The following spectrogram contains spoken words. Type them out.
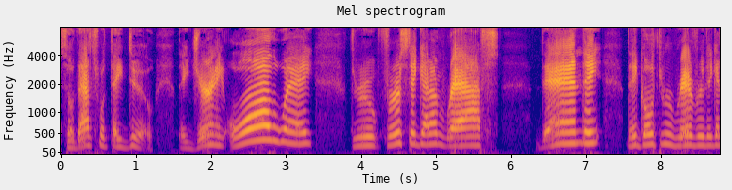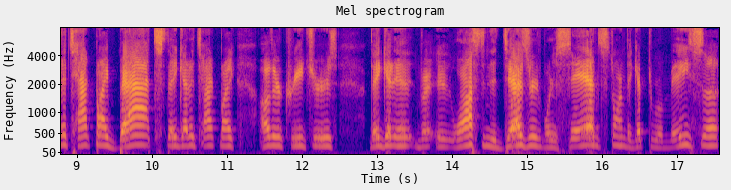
So that's what they do. They journey all the way through. First, they get on rafts. Then they they go through river. They get attacked by bats. They get attacked by other creatures. They get in, lost in the desert with a sandstorm. They get through a mesa.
